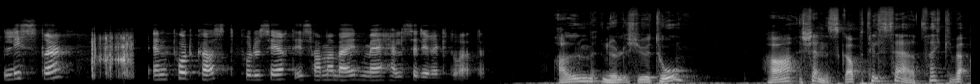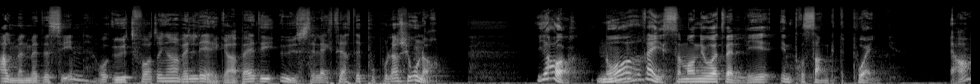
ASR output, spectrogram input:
Listre, en podkast produsert i samarbeid med Helsedirektoratet. Alm 022 ha kjennskap til særtrekk ved allmennmedisin og utfordringer ved legearbeid i uselekterte populasjoner. Ja, nå reiser man jo et veldig interessant poeng. Ja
